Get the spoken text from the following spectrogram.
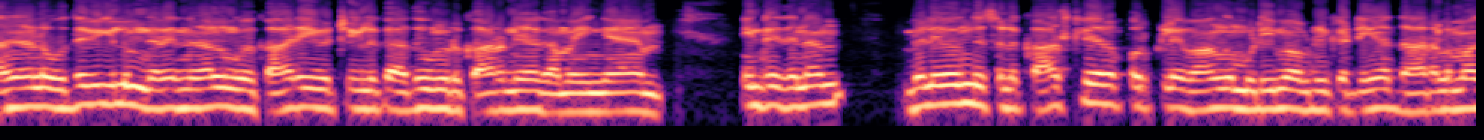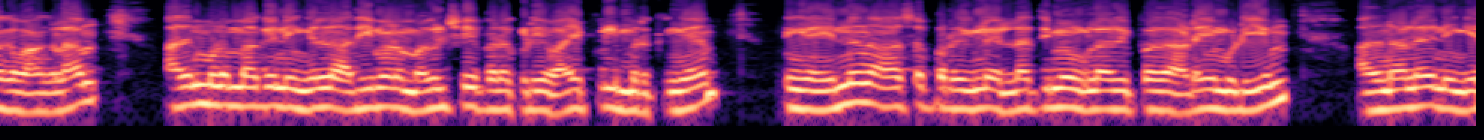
அதனால் உதவிகளும் நிறைந்த நாள். உங்கள் காரிய வெற்றிகளுக்கு அதுவும் ஒரு காரணியாக அமையுங்க. இன்றைய தினம் விலை வந்து சில காஸ்ட்லியான பொருட்களை வாங்க முடியுமா அப்படின்னு கேட்டீங்கன்னா தாராளமாக வாங்கலாம். அதன் மூலமாக நீங்கள் அதிகமான மகிழ்ச்சியை பெறக்கூடிய வாய்ப்புகளும் இருக்குங்க. நீங்க என்னென்ன ஆசைப்படுறீங்களோ எல்லாத்தையுமே உங்களால் இப்போ அடைய முடியும். அதனால நீங்க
